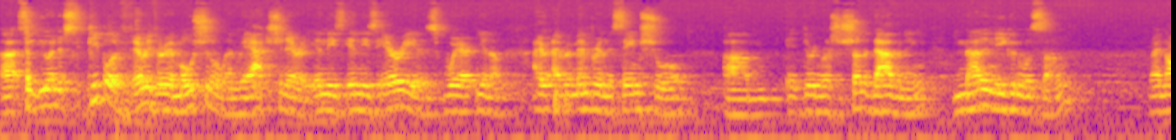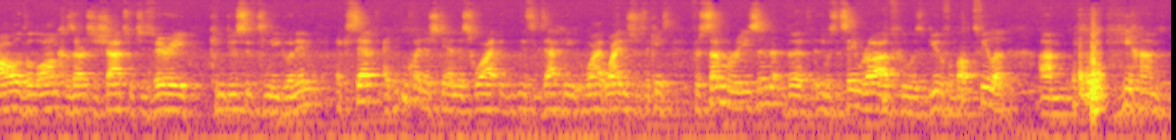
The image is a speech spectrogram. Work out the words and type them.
uh, so you understand. People are very, very emotional and reactionary in these in these areas where you know. I, I remember in the same shul um, during Rosh Hashanah davening, not a nigun was sung. Right, and all of the long Chazaras Hashatz, which is very conducive to nigunim, except I didn't quite understand this why this exactly why, why this was the case. For some reason, the, it was the same Rav who was beautiful about tefillah. Um, he, um,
